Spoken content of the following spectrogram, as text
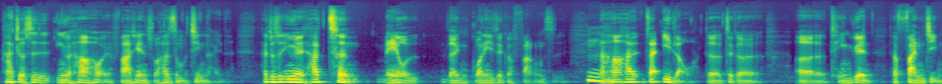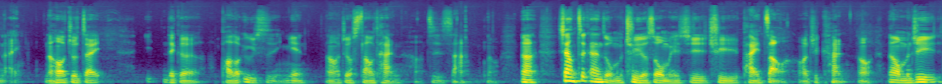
他就是因为他后来发现说他是怎么进来的，他就是因为他趁没有人管理这个房子，然后他在一楼的这个呃庭院，他翻进来，然后就在那个跑到浴室里面，然后就烧炭啊自杀啊。那像这个案子，我们去的时候，我们也是去拍照啊去看啊。那我们去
